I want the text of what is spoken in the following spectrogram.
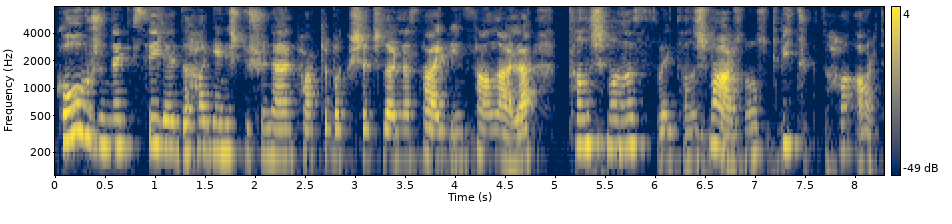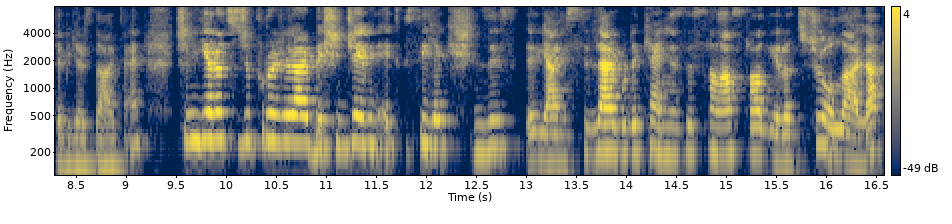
Kova burcunun etkisiyle daha geniş düşünen, farklı bakış açılarına sahip insanlarla tanışmanız ve tanışma arzunuz bir tık daha artabilir zaten. Şimdi yaratıcı projeler 5. evin etkisiyle kişinizi e, yani sizler burada kendinizi sanatsal yaratıcı yollarla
